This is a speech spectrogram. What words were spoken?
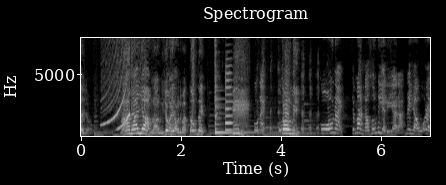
လိုက်တော့ငါများရမလားလို့ရောက်ရောက်ဒီမှာသုံးသိပြီးပြီကိုနိုင်ကောင်းပြီကိုအောင်နိုင်ကျမနောက်ဆုံးတစ်ရက်လေးရတာနှစ်ရောက်အဲ့ဒါ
